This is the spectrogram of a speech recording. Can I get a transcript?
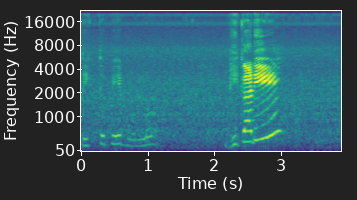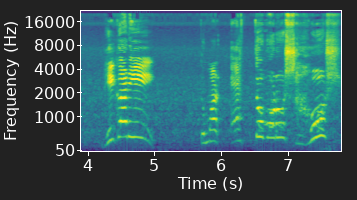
দেখতে পেয়ে বলল, ভিখারি ভিখারি, তোমার এত বড় সাহস!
